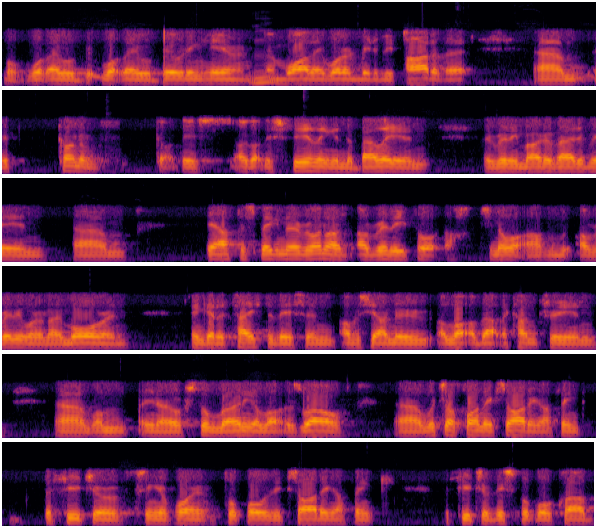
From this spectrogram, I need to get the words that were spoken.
what, what they were what they were building here and, and why they wanted me to be part of it. Um, it kind of got this I got this feeling in the belly and it really motivated me and um, yeah after speaking to everyone I, I really thought oh, do you know what I, I really want to know more and and get a taste of this and obviously I knew a lot about the country and um, I'm you know still learning a lot as well, uh, which I find exciting. I think the future of Singaporean football is exciting. I think the future of this football club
